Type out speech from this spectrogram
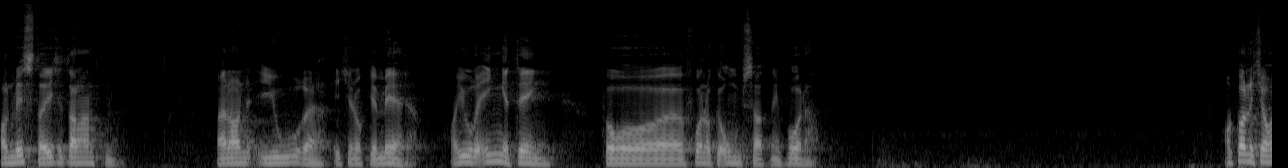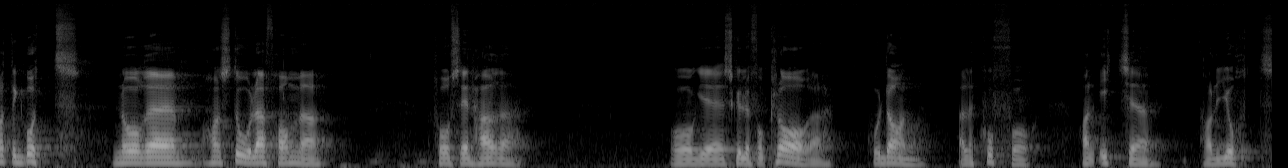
Han mista ikke talenten, men han gjorde ikke noe med det. Han gjorde ingenting for å eh, få noe omsetning på det. Han kan ikke ha hatt det godt når eh, han sto der framme for sin Herre og skulle forklare hvordan eller hvorfor han ikke hadde gjort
